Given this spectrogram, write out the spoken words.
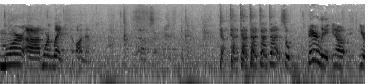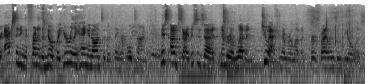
more uh, more length on them. Oh. Da, da, da, da, da, da. So barely, you know, you're accenting the front of the note, but you're really hanging on to the thing the whole time. This, I'm sorry, this is uh, number 11, two after number 11 for violins and violas.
